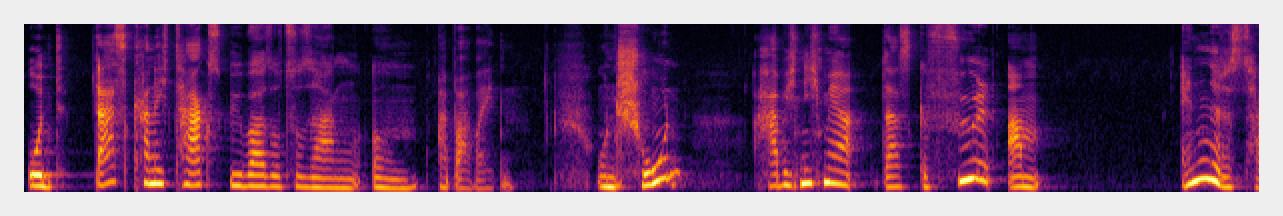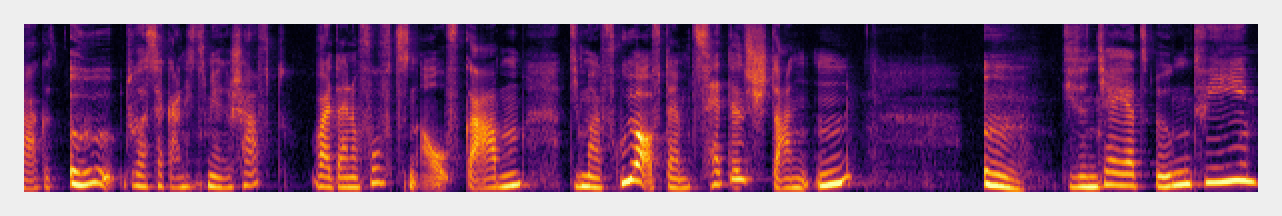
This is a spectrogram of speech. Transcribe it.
Und das kann ich tagsüber sozusagen ähm, abarbeiten. Und schon habe ich nicht mehr das Gefühl am Ende des Tages, oh, du hast ja gar nichts mehr geschafft, weil deine 15 Aufgaben, die mal früher auf deinem Zettel standen, oh, die sind ja jetzt irgendwie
